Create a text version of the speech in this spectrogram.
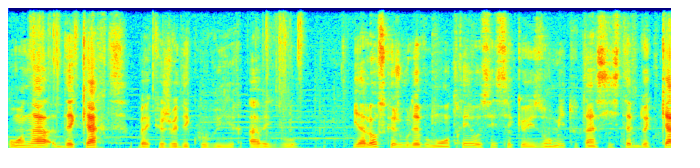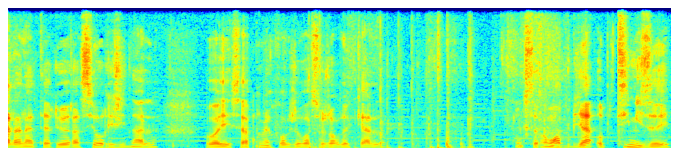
On a des cartes ben, que je vais découvrir avec vous. Et alors, ce que je voulais vous montrer aussi, c'est qu'ils ont mis tout un système de cale à l'intérieur assez original. Vous voyez, c'est la première fois que je vois ce genre de cale. Donc, c'est vraiment bien optimisé.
